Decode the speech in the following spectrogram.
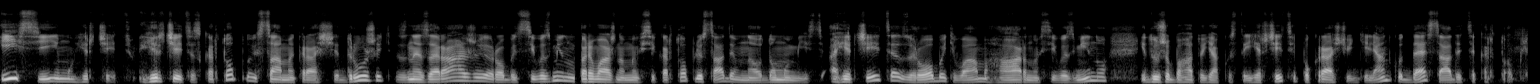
і сіємо гірчицю. Гірчиця з картоплею саме краще дружить, знезаражує, робить сівозміну. Переважно ми всі картоплю садимо на одному місці. А гірчиця зробить вам гарну сівозміну і дуже багато якостей гірчиці покращують ділянку, де садиться картопля.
